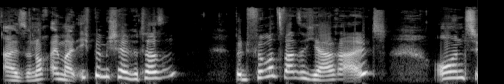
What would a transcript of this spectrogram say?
Also noch einmal, ich bin Michelle Rittersen bin 25 Jahre alt und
